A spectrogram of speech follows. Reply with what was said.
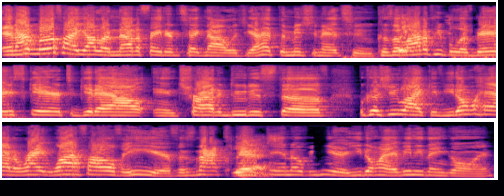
And I love how y'all are not afraid of technology. I have to mention that too, because a lot of people are very scared to get out and try to do this stuff because you like if you don't have the right Wi-Fi over here, if it's not clipped Yes. in over here, you don't have anything going.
